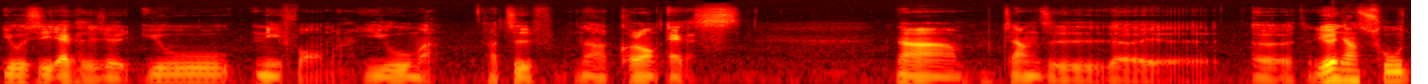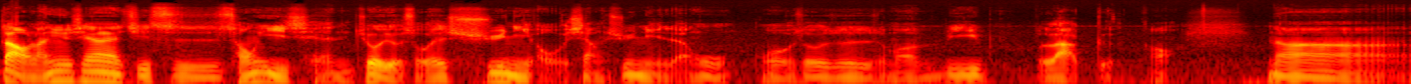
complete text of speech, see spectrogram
UCX 就是 Uniform 嘛，U 嘛，啊制服，那 Clone X，那这样子的。呃，有点像出道了，因为现在其实从以前就有所谓虚拟偶像、虚拟人物，或者说是什么 Vlog 哦。那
